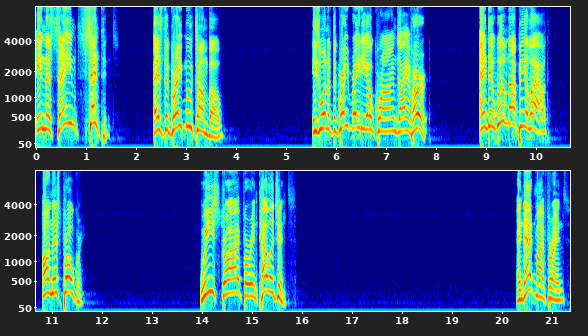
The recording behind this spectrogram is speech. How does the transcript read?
in the same sentence as the great Mutombo is one of the great radio crimes I have heard. And it will not be allowed on this program. We strive for intelligence. And that, my friends,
